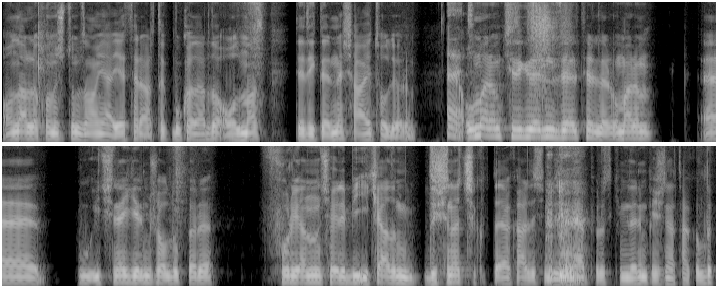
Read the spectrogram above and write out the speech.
Onlarla konuştuğum zaman ya yeter artık bu kadar da olmaz dediklerine şahit oluyorum. Evet. Umarım çizgilerini düzeltirler. Umarım e, bu içine girmiş oldukları furyanın şöyle bir iki adım dışına çıkıp da ya kardeşim biz ne yapıyoruz, kimlerin peşine takıldık,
